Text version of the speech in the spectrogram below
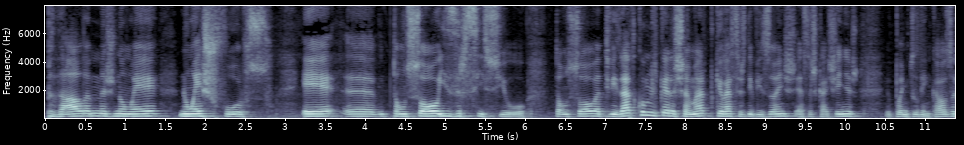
pedala, mas não é, não é esforço. é uh, tão só exercício, tão só atividade, como lhe queira chamar, porque eu essas divisões, essas caixinhas, eu ponho tudo em causa,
